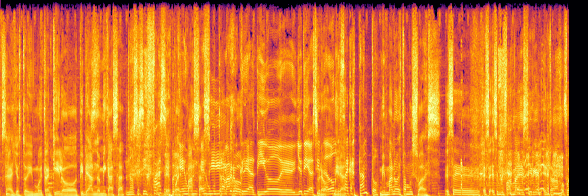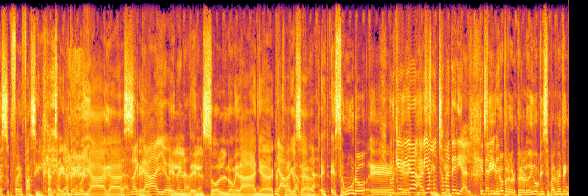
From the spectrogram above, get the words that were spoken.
o sea, yo estoy muy tranquilo tipeando en mi casa. No sé si es fácil, Después porque es, pasa. un, es un Sí, trabajo pero- creativo. De, yo te iba a decir, Pero, ¿de dónde mira, sacas tanto? Mis manos están muy suaves. Ese, ese- esa es mi forma de decir que el, el trabajo fue, fue fácil, ¿cachai? No tengo llagas. Ya, no hay eh, callos, el, no hay nada. el sol no me daña, Ya, ¿cachai? o sea, es, es seguro. eh, Porque y había, y había mucho material que te Sí, alimentó. no, pero, pero lo digo principalmente en,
